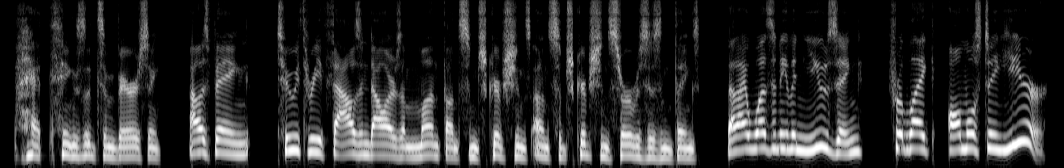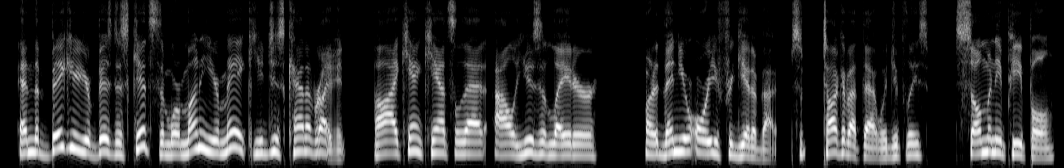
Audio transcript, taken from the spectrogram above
I had things that's embarrassing. I was paying two, three thousand dollars a month on subscriptions on subscription services and things that I wasn't even using for like almost a year. And the bigger your business gets, the more money you make. You just kind of right. like, oh, I can't cancel that. I'll use it later. Or then you or you forget about it. So talk about that, would you please? So many people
